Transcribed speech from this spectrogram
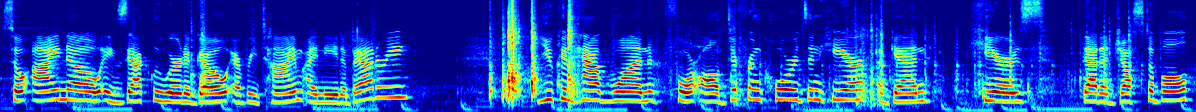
So I know exactly where to go every time I need a battery. You can have one for all different cords in here. Again, here's that adjustable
